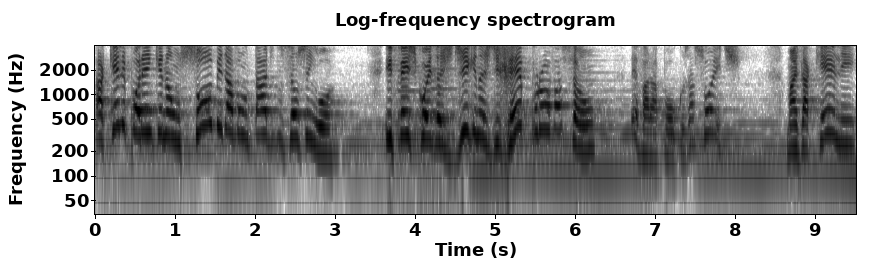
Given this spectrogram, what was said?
Aquele, porém, que não soube da vontade do seu Senhor e fez coisas dignas de reprovação, levará poucos açoites. Mas aquele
